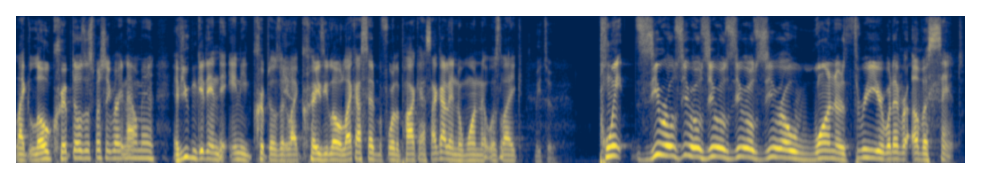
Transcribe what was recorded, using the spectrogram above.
like low cryptos, especially right now, man. If you can get into any cryptos that are like crazy low, like I said before the podcast, I got into one that was like me too. point zero zero zero zero zero one or three or whatever of a cent.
